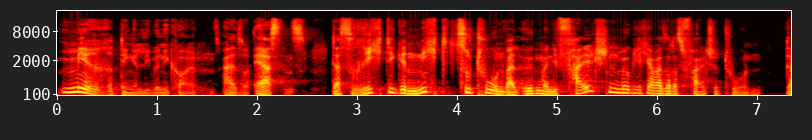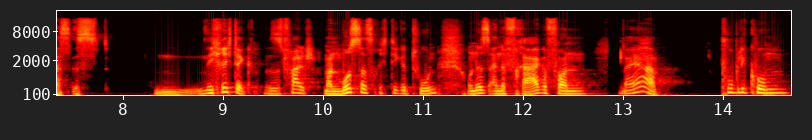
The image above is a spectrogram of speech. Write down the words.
Mehrere Dinge, liebe Nicole. Also erstens, das Richtige nicht zu tun, weil irgendwann die Falschen möglicherweise das Falsche tun. Das ist nicht richtig. Das ist falsch. Man muss das Richtige tun. Und es ist eine Frage von, naja, Publikum,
